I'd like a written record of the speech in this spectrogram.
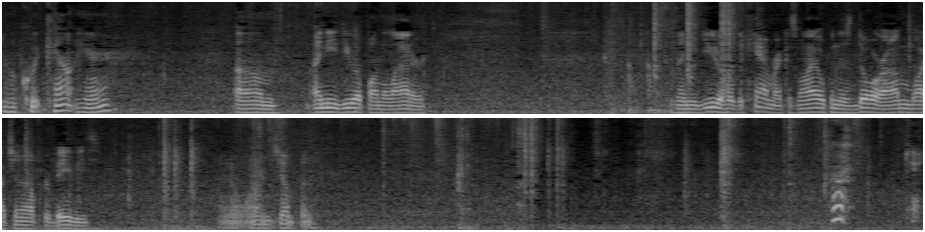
Do a quick count here. Um, I need you up on the ladder because I need you to hold the camera. Because when I open this door, I'm watching out for babies. I don't want them jumping. Okay.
